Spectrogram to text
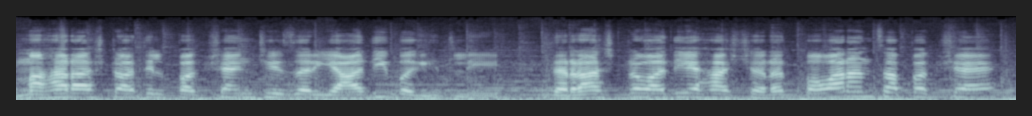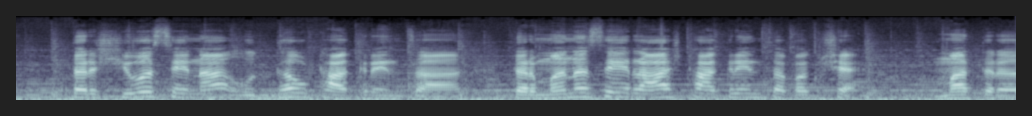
महाराष्ट्रातील पक्षांची जर यादी बघितली तर राष्ट्रवादी हा शरद पवारांचा पक्ष आहे तर शिवसेना उद्धव ठाकरेंचा तर मनसे राज ठाकरेंचा पक्ष आहे. मात्र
